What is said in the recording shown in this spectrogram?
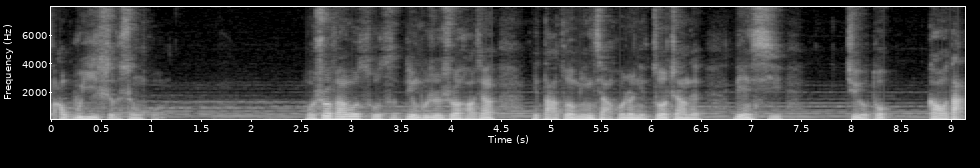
啊，无意识的生活。我说凡夫俗子，并不是说好像你打坐冥想或者你做这样的练习就有多高大，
